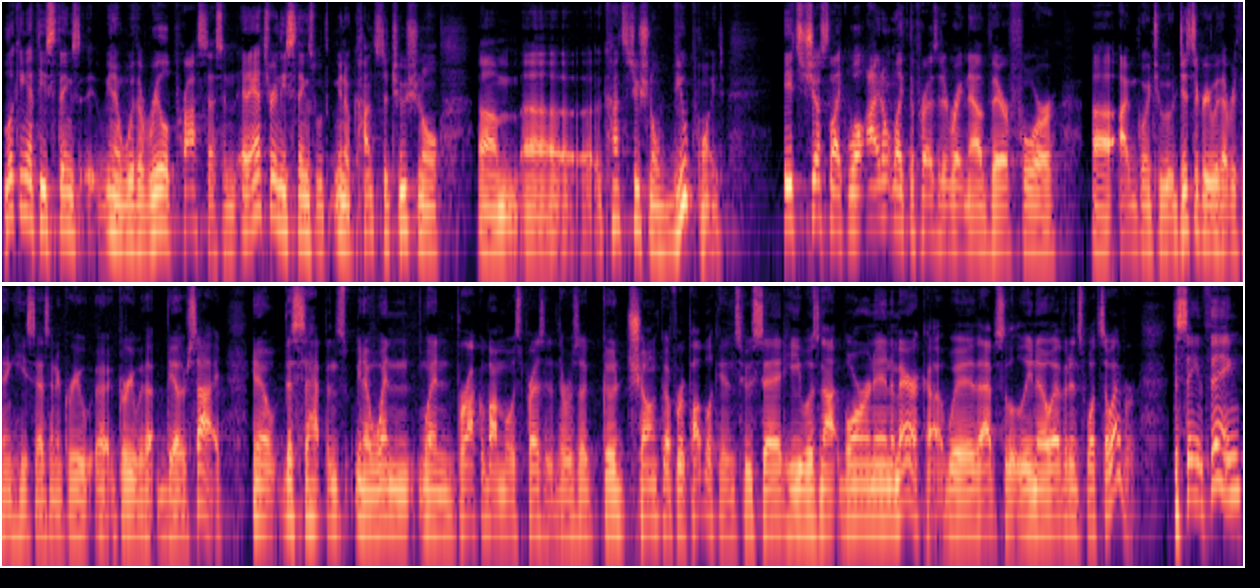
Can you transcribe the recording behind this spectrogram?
looking at these things, you know, with a real process and, and answering these things with you know constitutional um, uh, constitutional viewpoint, it's just like, well, I don't like the president right now, therefore. Uh, I'm going to disagree with everything he says and agree uh, agree with the other side. You know, this happens. You know, when when Barack Obama was president, there was a good chunk of Republicans who said he was not born in America with absolutely no evidence whatsoever. The same thing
